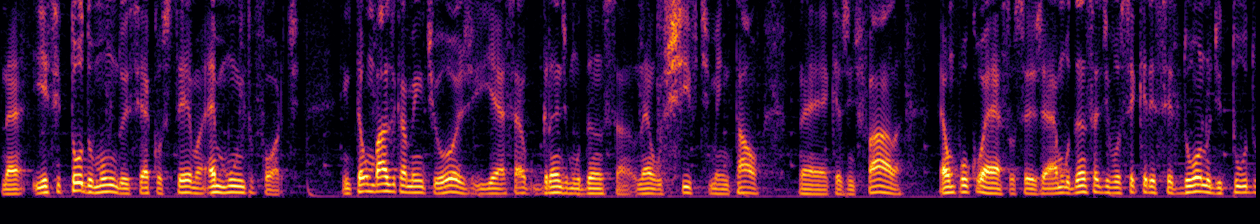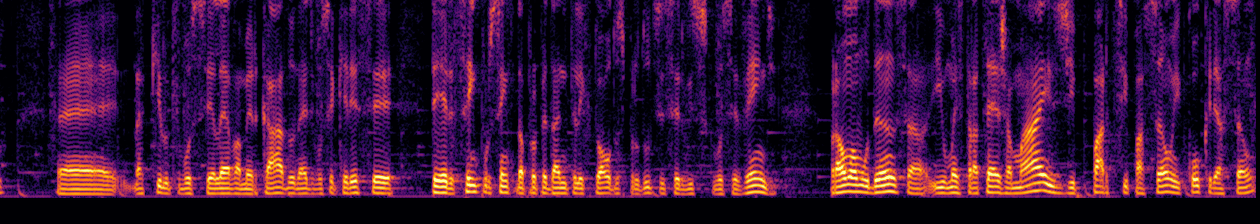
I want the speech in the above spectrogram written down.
Né? E esse todo mundo, esse ecossistema é muito forte. Então, basicamente hoje, e essa é a grande mudança, né, o shift mental né, que a gente fala, é um pouco essa, ou seja, é a mudança de você querer ser dono de tudo, é, daquilo que você leva ao mercado, né, de você querer ser, ter 100% da propriedade intelectual dos produtos e serviços que você vende, para uma mudança e uma estratégia mais de participação e cocriação,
